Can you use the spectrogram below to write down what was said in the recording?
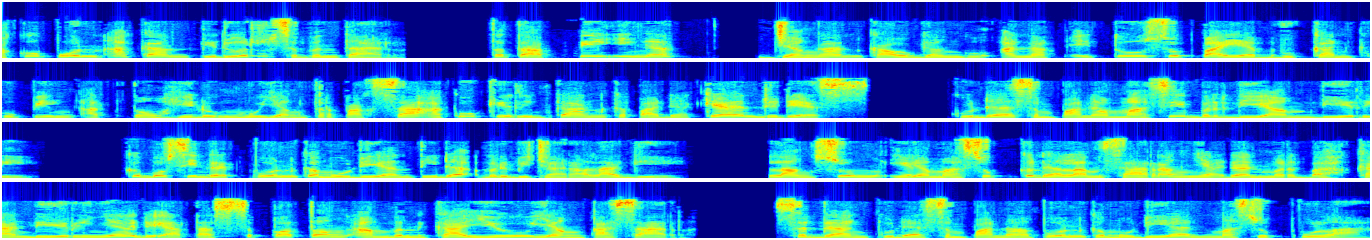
Aku pun akan tidur sebentar. Tetapi ingat, jangan kau ganggu anak itu supaya bukan kuping atau hidungmu yang terpaksa aku kirimkan kepada Candides. Kuda sempana masih berdiam diri. Kebosindet pun kemudian tidak berbicara lagi. Langsung ia masuk ke dalam sarangnya dan merebahkan dirinya di atas sepotong amben kayu yang kasar. Sedang kuda sempana pun kemudian masuk pula.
